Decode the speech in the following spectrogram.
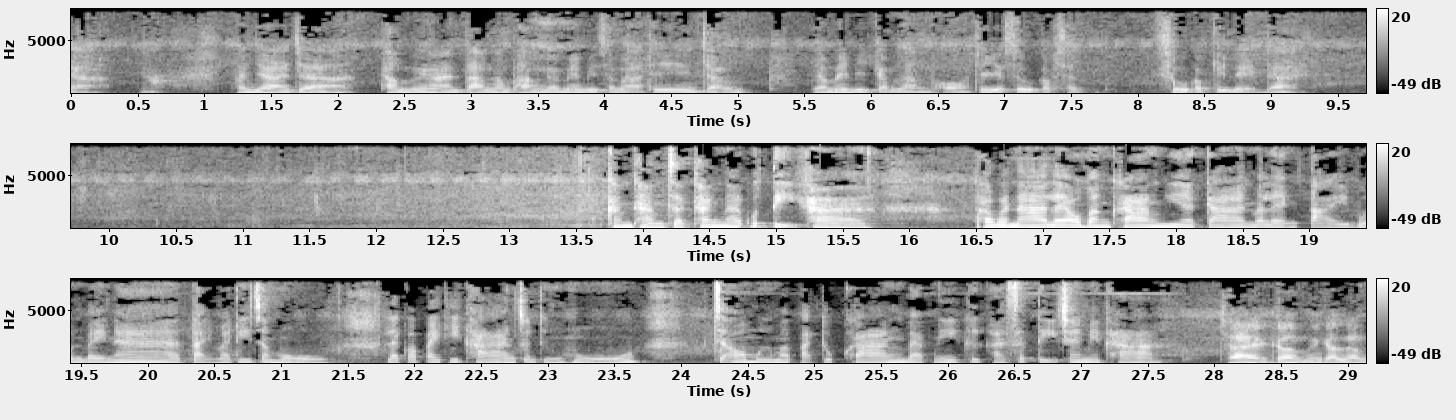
ญา ปัญญาจะทำงานตามลำพังโดยไม่มีสมาธิจะจะไม่มีกำลังพอที่จะสู้กับสู้กับกิเลสได้คำถามจากทางหน้ากุฏิค่ะ ภาวนาแล้วบางครั้งมีอาการมแมลงไต่บนใบหน้า ไต่มาที่จมูก แล้วก็ไปที่คางจนถึงหู จะเอามือมาปัดทุกครั้ง แบบนี้คือขาดสติใช่ไหมคะ ใช่ก็เหมือนกับเริ่ม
